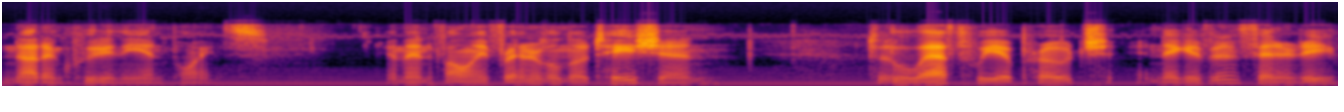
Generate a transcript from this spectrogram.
not including the endpoints. And then finally for interval notation, to the left we approach negative infinity.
